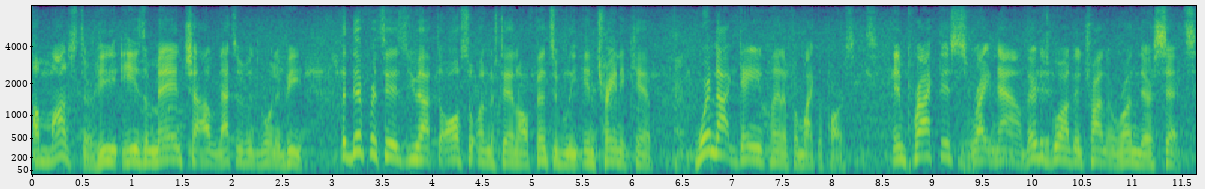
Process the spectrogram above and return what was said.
a monster. He, he is a man child, and that's what he's going to be. The difference is you have to also understand offensively in training camp, we're not game planning for Micah Parsons. In practice right now, they're just going out there trying to run their sets.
